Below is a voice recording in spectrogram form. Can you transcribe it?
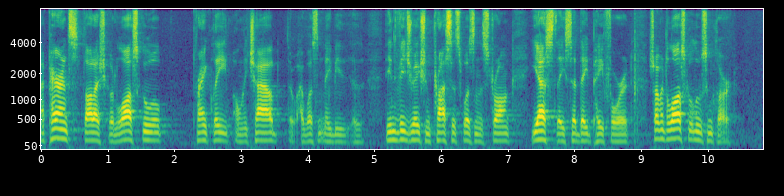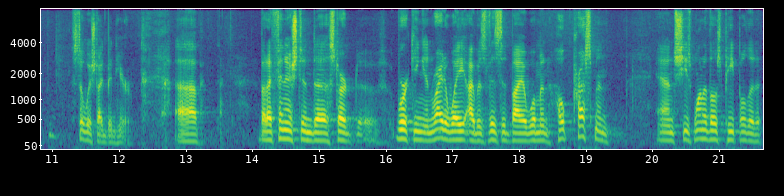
My parents thought I should go to law school. Frankly, only child, I wasn't maybe, uh, the individuation process wasn't as strong. Yes, they said they'd pay for it. So I went to law school, Lewis and Clark. Still wished I'd been here. Uh, but I finished and uh, started uh, working, and right away I was visited by a woman, Hope Pressman. And she's one of those people that if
